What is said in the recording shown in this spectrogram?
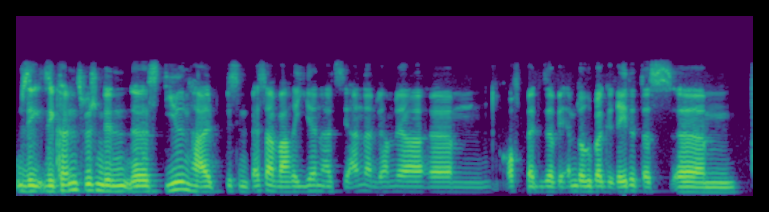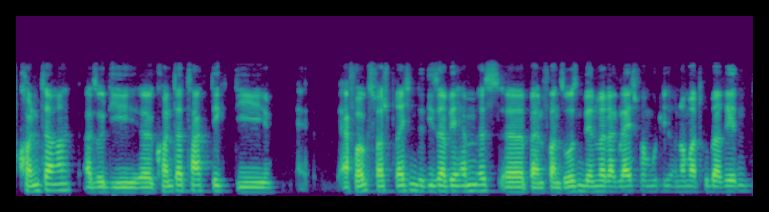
Sie, sie können zwischen den äh, Stilen halt ein bisschen besser variieren als die anderen. Wir haben ja ähm, oft bei dieser WM darüber geredet, dass ähm, Konter, also die äh, Kontertaktik, die erfolgsversprechende dieser WM ist. Äh, bei den Franzosen werden wir da gleich vermutlich auch nochmal drüber reden.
